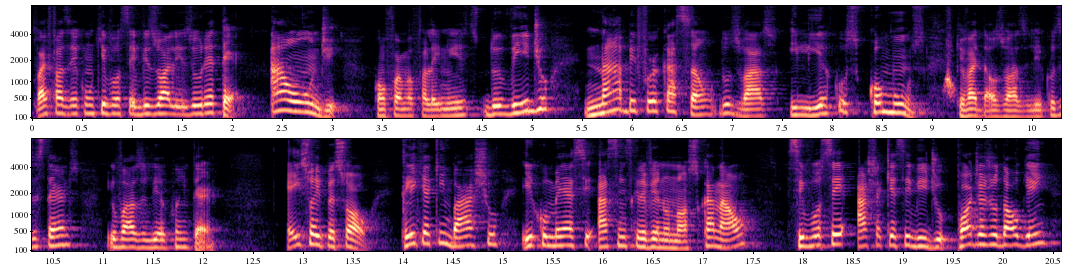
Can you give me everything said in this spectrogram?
vai fazer com que você visualize o ureter. Aonde? Conforme eu falei no início do vídeo, na bifurcação dos vasos ilíacos comuns, que vai dar os vasos ilíacos externos e o vaso ilíaco interno. É isso aí, pessoal. Clique aqui embaixo e comece a se inscrever no nosso canal se você acha que esse vídeo pode ajudar alguém,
